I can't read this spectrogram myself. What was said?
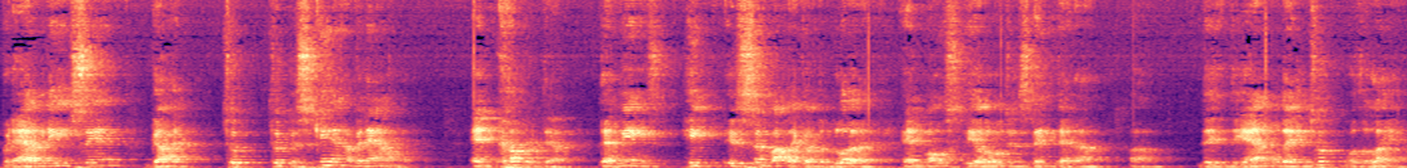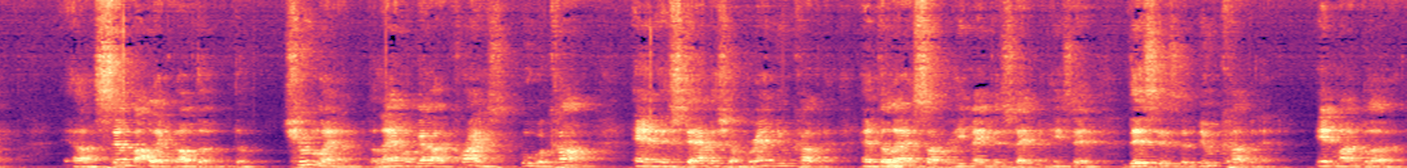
When Adam and Eve sinned, God took, took the skin of an animal and covered them. That means he is symbolic of the blood. And most theologians think that uh, uh, the, the animal that he took was a lamb, uh, symbolic of the, the true lamb, the Lamb of God, Christ, who will come and establish a brand new covenant. At the Last Supper, he made this statement. He said, This is the new covenant in my blood.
